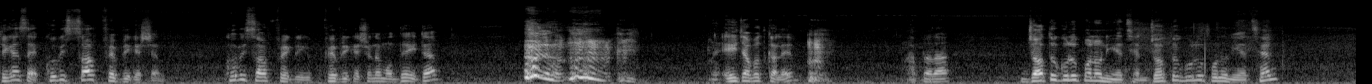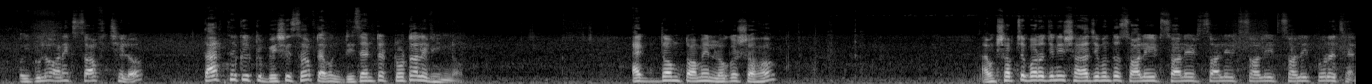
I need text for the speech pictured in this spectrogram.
ঠিক আছে? খুবই সফট ফেব্রিকেশন খুবই সফট ফেব্রিকেশনের মধ্যে এটা। এই যাবৎকালে আপনারা যতগুলো পোলো নিয়েছেন, যতগুলো পোলো নিয়েছেন, ওইগুলো অনেক সফট ছিল। তার থেকে একটু বেশি সফট এবং ডিজাইনটা টোটালি ভিন্ন। একদম টমের লোগো সহ এবং সবচেয়ে বড় জিনিস, সারা জীবন তো solid solid solid solid solid পরেছেন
